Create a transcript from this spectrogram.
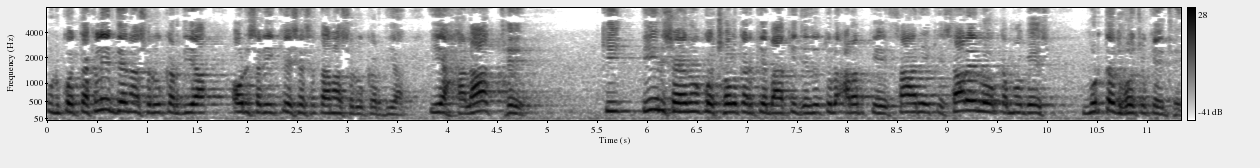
ان کو تکلیف دینا شروع کر دیا اور اس طریقے سے ستانا شروع کر دیا۔ یہ حالات تھے کہ تین شہروں کو چھوڑ کر کے باقی جزت العرب کے سارے کے سارے لوگ کم و بیش مرتد ہو چکے تھے۔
